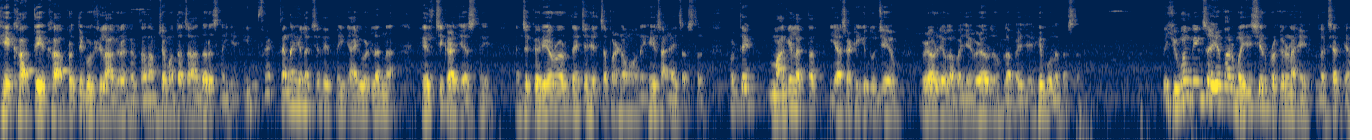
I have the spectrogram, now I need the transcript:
हे खा ते खा प्रत्येक गोष्टीला आग्रह करतात आमच्या मताचा आदरच नाही आहे इनफॅक्ट त्यांना हे लक्षात येत नाही की आई वडिलांना हेल्थची काळजी असते. त्यांच्या करिअरवर त्यांच्या हेल्थचा परिणाम होऊ नये हे सांगायचं असतं. पण ते मागे लागतात यासाठी की तू जेव वेळेवर जेवला पाहिजे वेळेवर झोपला पाहिजे हे बोलत असतात. तर ह्युमन बिईंगचं हे फार मजेशीर प्रकरण आहे लक्षात घ्या.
